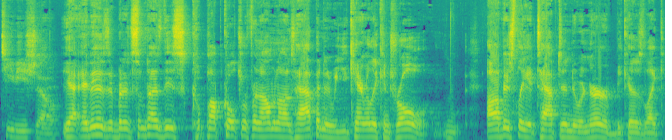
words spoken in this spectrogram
TV show. Yeah, it is, but it's sometimes these pop cultural phenomenons happen and you can't really control. Obviously, it tapped into a nerve because, like,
